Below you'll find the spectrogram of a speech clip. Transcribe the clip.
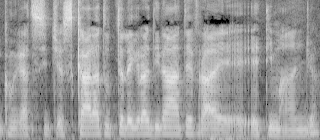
come cazzo si dice? Scala tutte le gradinate fra e, e ti mangia.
